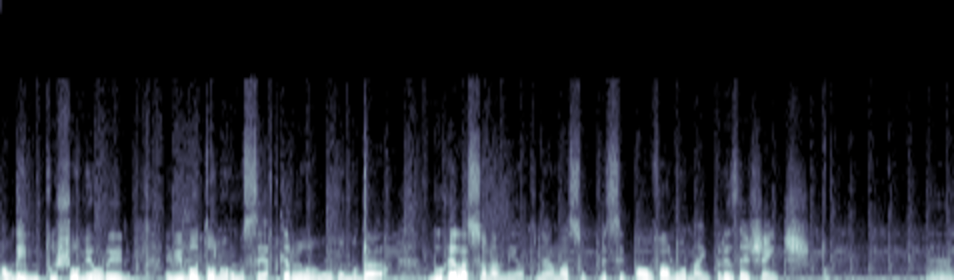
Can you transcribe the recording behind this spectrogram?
Alguém puxou minha orelha e me botou no rumo certo, que era o, o rumo da, do relacionamento. Né? Nosso principal valor na empresa é gente. né?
